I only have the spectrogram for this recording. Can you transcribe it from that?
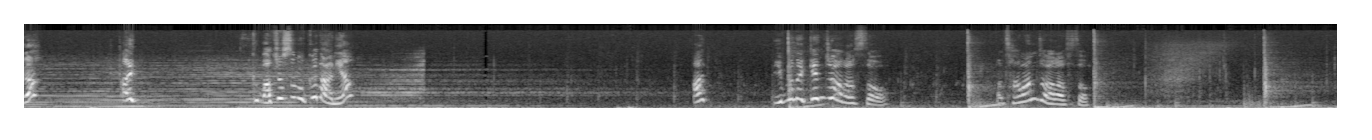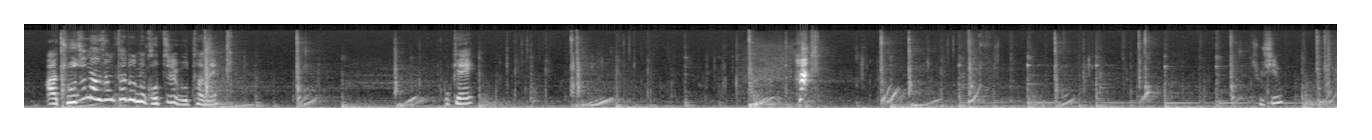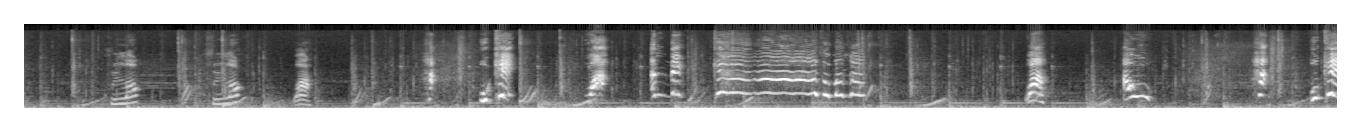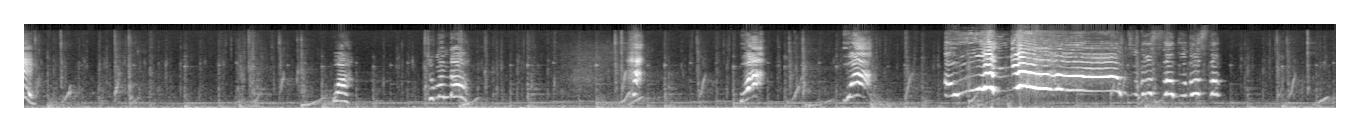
내가? 아이 그 맞췄으면 끝 아니야? 아 이번에 깬 줄 알았어. 나 잘한 줄 알았어. 아 조준한 상태로는 걷지를 못하네. 오케이. 하! 조심. 굴럭 굴럭 와. 하! 오케이. 와 안돼. 가 도망가. 와 아우. 하 오케이. 와 좀만 더.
